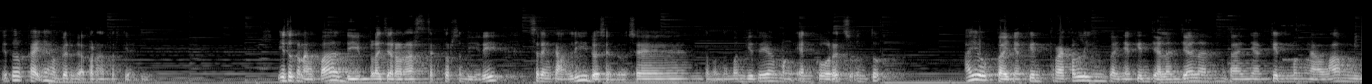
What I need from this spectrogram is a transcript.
Itu kayaknya hampir nggak pernah terjadi. Itu kenapa di pelajaran arsitektur sendiri sering kali dosen-dosen, teman-teman gitu ya mengencourage untuk ayo banyakin traveling, banyakin jalan-jalan, banyakin mengalami.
